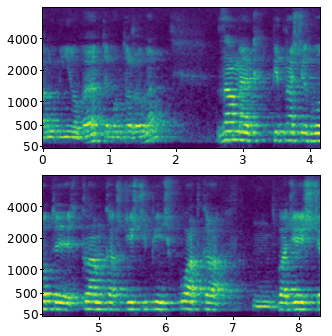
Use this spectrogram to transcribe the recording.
aluminiowe, te montażowe. Zamek 15 zł, klamka 35, wkładka mm, 20,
